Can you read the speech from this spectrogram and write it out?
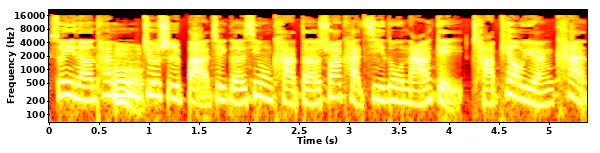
所以呢，他们就是把这个信用卡的刷卡记录拿给查票员看，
